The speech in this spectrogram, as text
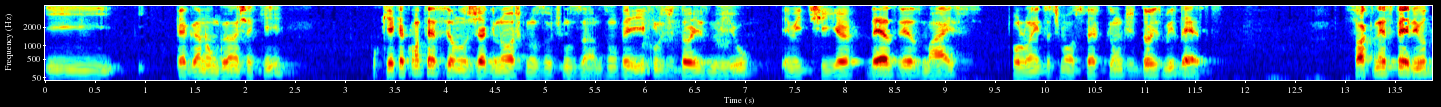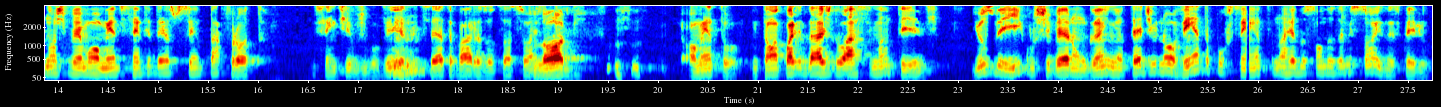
e, pegando um gancho aqui, o que, que aconteceu nos diagnósticos nos últimos anos? Um veículo de 2000 emitia 10 vezes mais poluentes atmosféricos que um de 2010. Só que nesse período nós tivemos um aumento de 110% da frota. Incentivos de governo, uhum. etc., várias outras ações. Lobby. Aumentou. Então a qualidade do ar se manteve. E os veículos tiveram um ganho até de 90% na redução das emissões nesse período.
